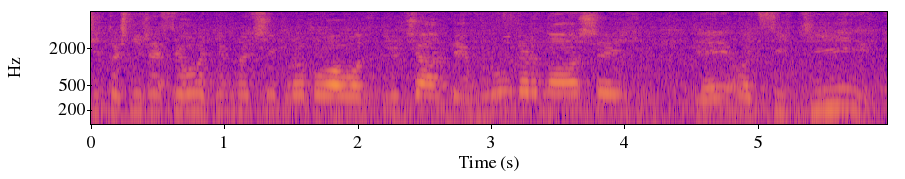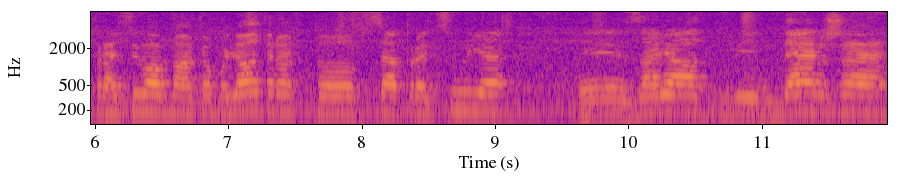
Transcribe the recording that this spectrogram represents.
чи точніше сьогодні вночі пробував от включати брудер наш е, от сіті, працював на акумуляторах, то все працює, е, заряд він держить.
